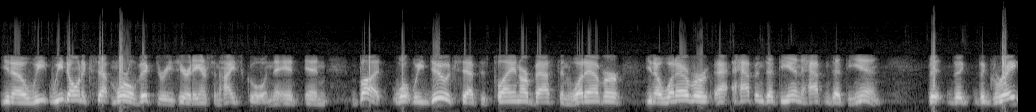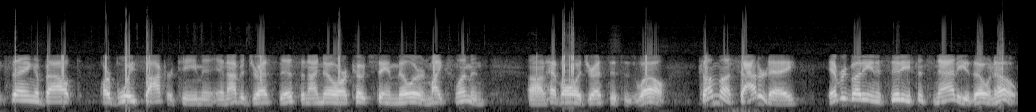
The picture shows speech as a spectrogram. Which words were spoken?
you know, we we don't accept moral victories here at Anderson High School, and and, and but what we do accept is playing our best, and whatever you know, whatever happens at the end happens at the end. The the the great thing about our boys soccer team, and, and I've addressed this, and I know our coach Sam Miller and Mike Slimmons uh, have all addressed this as well. Come uh, Saturday, everybody in the city of Cincinnati is 0 0,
